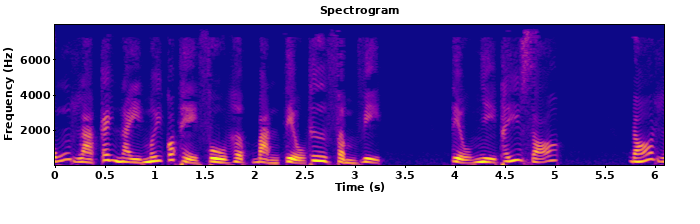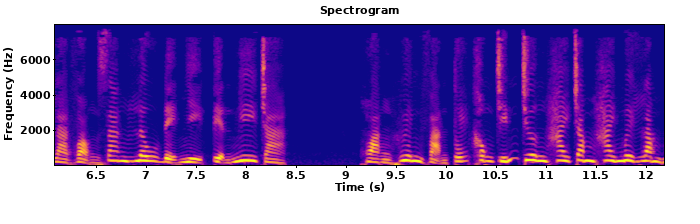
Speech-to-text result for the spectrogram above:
Cũng là cách này mới có thể phù hợp bản tiểu thư phẩm vị. Tiểu nhị thấy rõ. Đó là vọng giang lâu để nhị tiện nghi trà. Hoàng huyên vạn tuế 09 chương 225.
